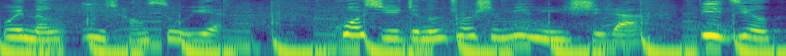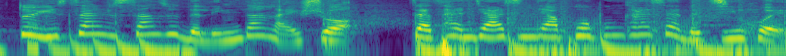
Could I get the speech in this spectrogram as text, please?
未能异常夙愿。或许只能说是命运使然。毕竟，对于三十三岁的林丹来说，在参加新加坡公开赛的机会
